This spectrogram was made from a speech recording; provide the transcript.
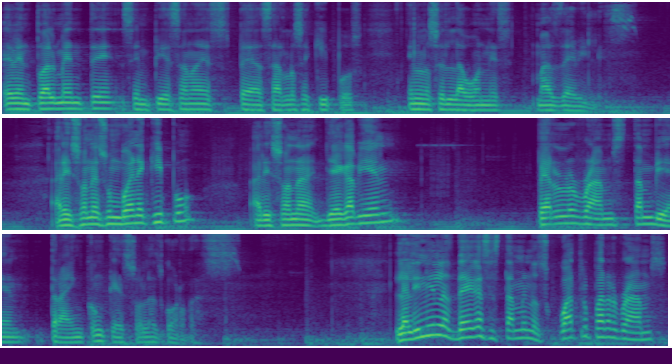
eventualmente se empiezan a despedazar los equipos en los eslabones más débiles. Arizona es un buen equipo, Arizona llega bien, pero los Rams también traen con queso las gordas. La línea en Las Vegas está menos 4 para Rams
